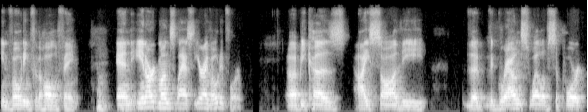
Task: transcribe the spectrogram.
in voting for the hall of fame and in Art Monk's last year, I voted for him uh, because I saw the the the groundswell of support,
